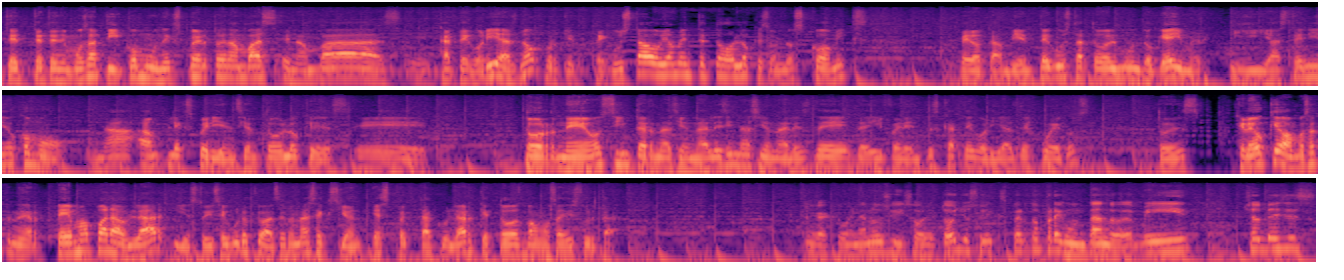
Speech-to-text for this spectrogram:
te, tenemos a ti como un experto en ambas, en ambas eh, categorías, ¿no? Porque te gusta obviamente todo lo que son los cómics, pero también te gusta todo el mundo gamer y has tenido como una amplia experiencia en todo lo que es eh, torneos internacionales y nacionales de, diferentes categorías de juegos. Entonces creo que vamos a tener tema para hablar y estoy seguro que va a ser una sección espectacular que todos vamos a disfrutar. Venga, qué buen anuncio y sobre todo yo soy experto preguntando. A mí muchas veces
